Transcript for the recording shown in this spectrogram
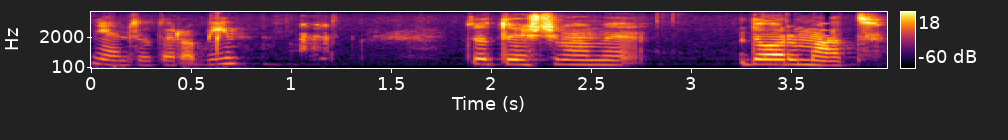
Nie wiem co to robi. Co tu jeszcze mamy? Dormat.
